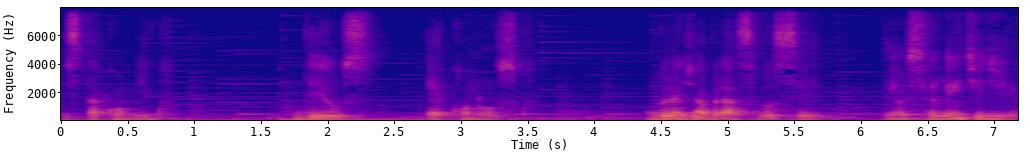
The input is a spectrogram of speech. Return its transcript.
está comigo. Deus é conosco. Um grande abraço a você. Tenha um excelente dia.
